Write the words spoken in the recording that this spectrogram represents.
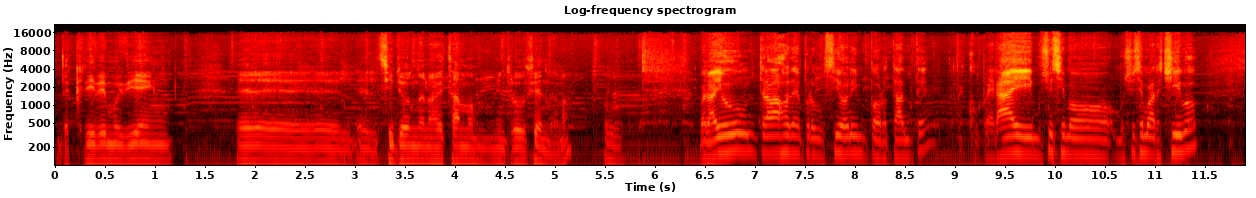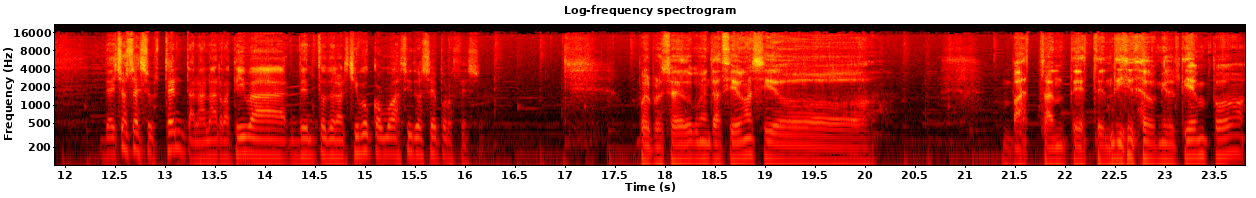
Describe muy bien eh, el, el sitio donde nos estamos introduciendo, ¿no? Bueno, hay un trabajo de producción importante, recuperáis muchísimo, muchísimo archivo. De hecho, se sustenta la narrativa dentro del archivo. ¿Cómo ha sido ese proceso? Pues el proceso de documentación ha sido bastante extendido en el tiempo,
